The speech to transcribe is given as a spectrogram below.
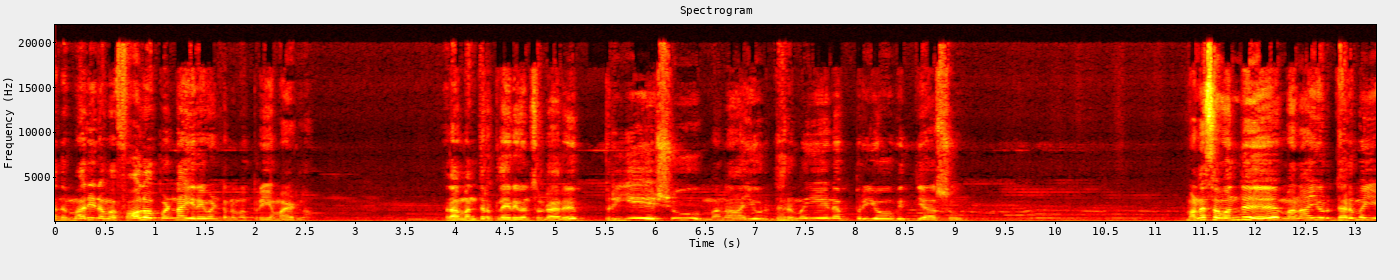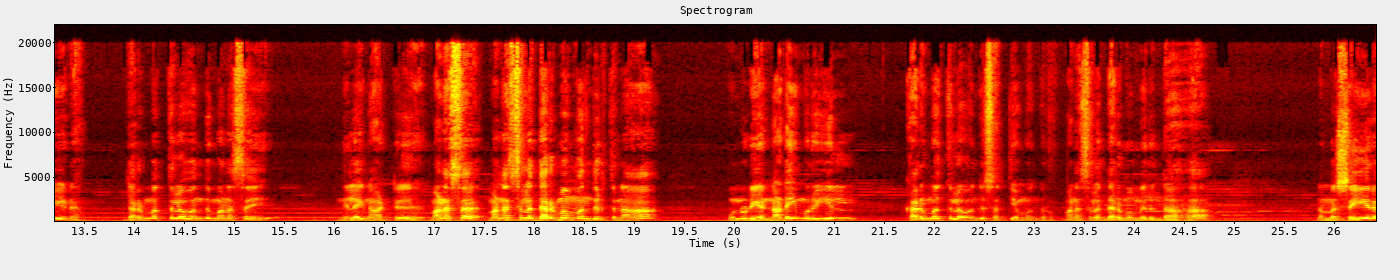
அதை மாதிரி நம்ம ஃபாலோ பண்ணா இறைவன்கிட்ட நம்ம பிரியமாயிடலாம். அதான் மந்திரத்தில் இறைவன் சொல்கிறாரு பிரியேஷு மனாயுர் தர்மயேன பிரியோ வித்யாசு. மனசை வந்து மனாயுர் தர்மயேன தர்மத்தில் வந்து மனசை நிலைநாட்டு மனசை மனசில் தர்மம் வந்துடுதுன்னா உன்னுடைய நடைமுறையில் கர்மத்தில் வந்து சத்தியம் வந்துடும் மனசில் தர்மம் இருந்தால் நம்ம செய்கிற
